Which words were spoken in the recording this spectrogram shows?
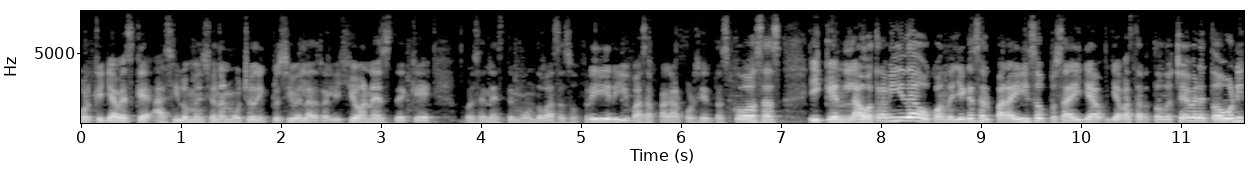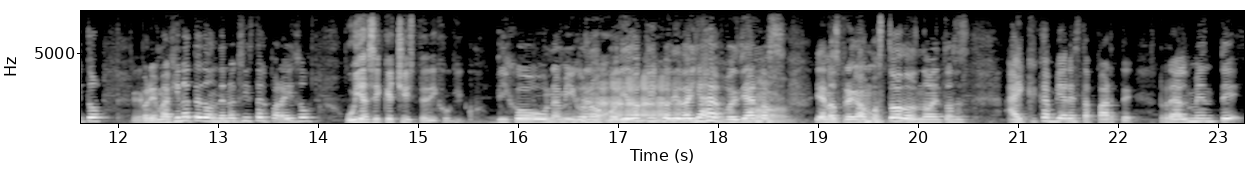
porque ya ves que así lo mencionan mucho, inclusive las religiones, de que pues en este mundo vas a sufrir y vas a pagar por ciertas cosas, y que en la otra vida o cuando llegues al paraíso, pues ahí ya, ya va a estar todo chévere, todo bonito, pero, imagínate donde no exista el paraíso. Uy, así que chiste, dijo Kiko. Dijo un amigo, ¿no? Jodido aquí, jodido allá, pues ya, nos, ya nos fregamos todos, ¿no? Entonces, hay que cambiar esta parte. Realmente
